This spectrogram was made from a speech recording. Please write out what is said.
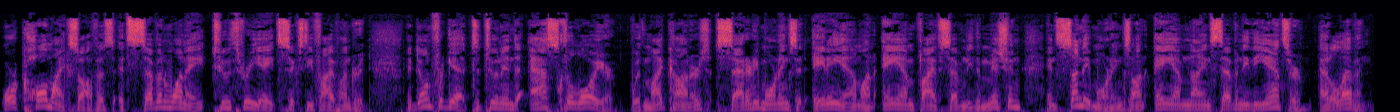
or call Mike's office at 718-238-6500. And don't forget to tune in to Ask the Lawyer with Mike Connors Saturday mornings at 8 a.m. on AM 570 The Mission and Sunday mornings on AM 970 The Answer at 11.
